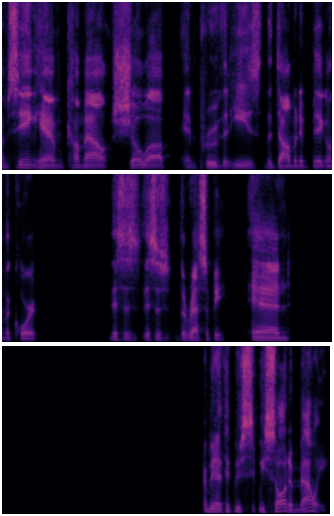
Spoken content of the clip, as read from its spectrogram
I'm seeing him come out, show up, and prove that he's the dominant big on the court. This is this is the recipe, and I mean, I think we we saw it in Maui,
